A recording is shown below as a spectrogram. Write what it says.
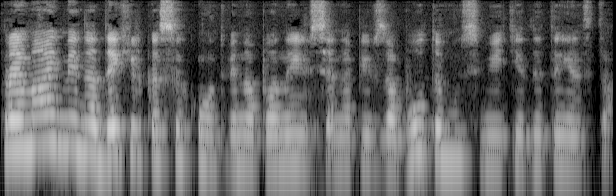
Принаймні на декілька секунд він опинився на півзабутому світі дитинства.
